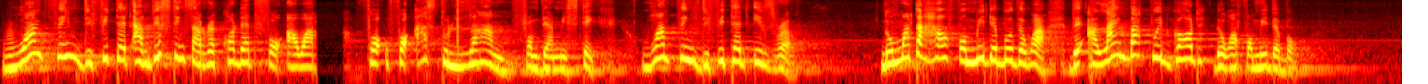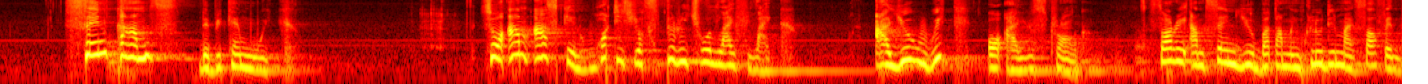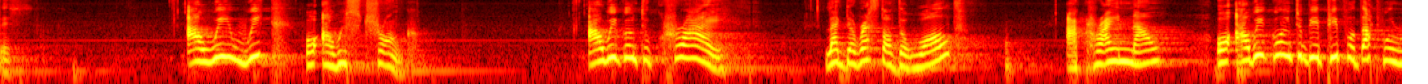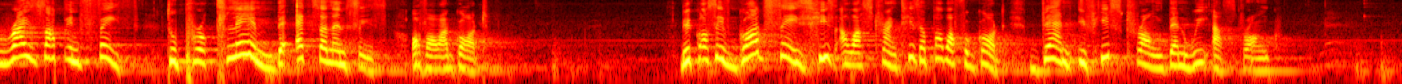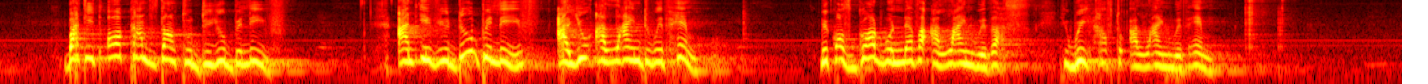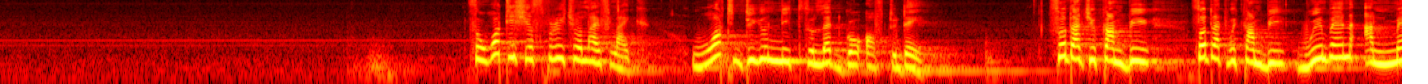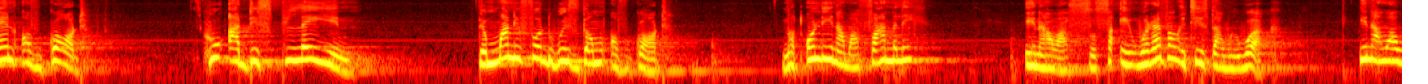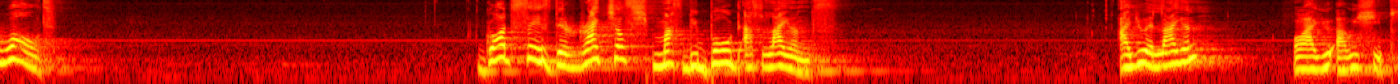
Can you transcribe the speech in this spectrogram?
One thing defeated, and these things are recorded for, our, for, for us to learn from their mistake. One thing defeated Israel. No matter how formidable they were, they aligned back with God, they were formidable. Sin comes, they became weak. So I'm asking, what is your spiritual life like? Are you weak or are you strong? Sorry, I'm saying you, but I'm including myself in this. Are we weak or are we strong? Are we going to cry like the rest of the world are crying now? Or are we going to be people that will rise up in faith to proclaim the excellencies of our God? Because if God says He's our strength, He's a powerful God, then if He's strong, then we are strong. But it all comes down to do you believe? And if you do believe, are you aligned with Him? Because God will never align with us, we have to align with Him. So, what is your spiritual life like? What do you need to let go of today? So that you can be, so that we can be women and men of God who are displaying the manifold wisdom of God, not only in our family, in our society, wherever it is that we work, in our world. God says the righteous must be bold as lions. Are you a lion or are, you, are we sheep?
